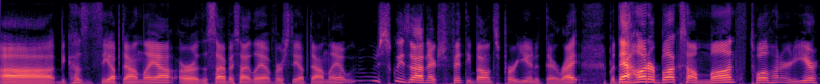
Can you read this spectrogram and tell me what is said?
uh, because it's the up down layout or the side by side layout versus the up down layout. Squeeze out an extra 50 bones per unit there, right? But that 100 bucks a month, 1200 a year,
